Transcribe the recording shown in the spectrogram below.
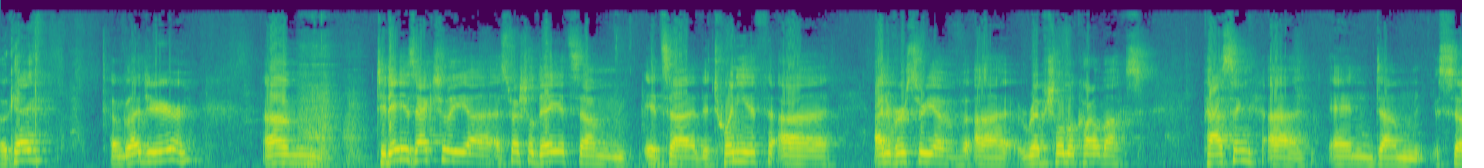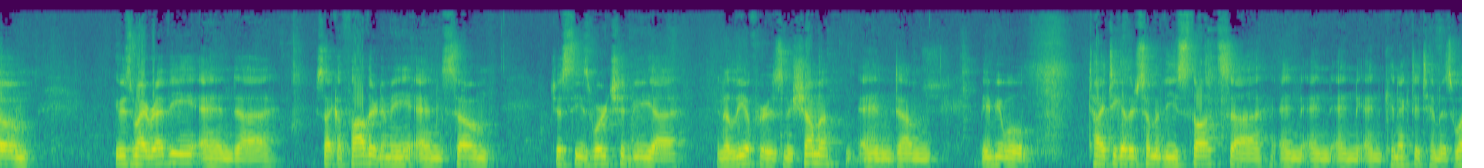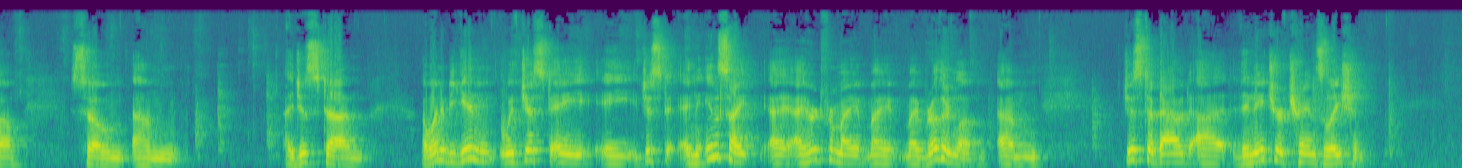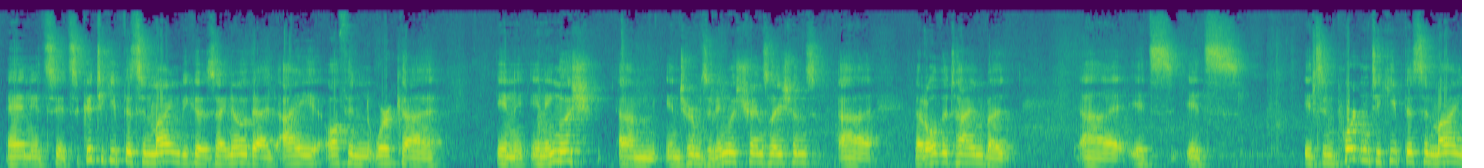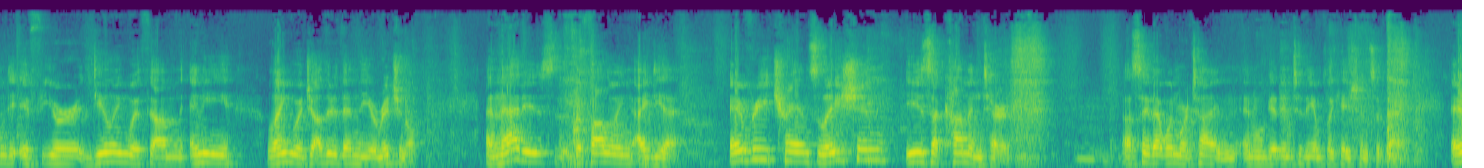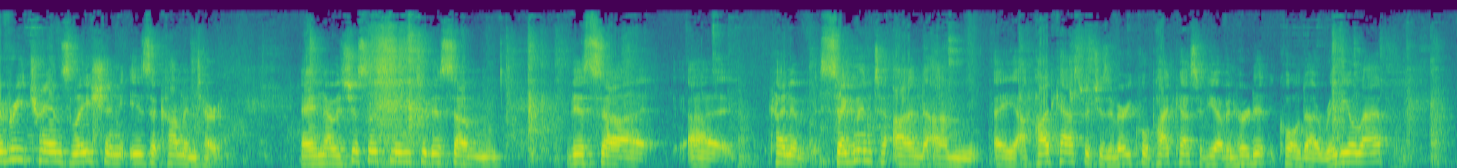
Okay, I'm glad you're here. Um, today is actually uh, a special day. It's um, it's uh, the 20th uh, anniversary of uh, Reb Shlomo Carlebach's passing, uh, and um, so he was my Rebbe, and uh, he's like a father to me. And so, just these words should be an aliyah for his neshama, and um, maybe we'll tie together some of these thoughts and, and, and, and connect it to him as well. So um, I just um, I want to begin with just a, a just an insight I, I heard from my my, my brother-in-law um, just about uh, the nature of translation. And it's it's good to keep this in mind because I know that I often work uh, in in English um, in terms of English translations, uh, not all the time, but uh, it's it's it's important to keep this in mind if you're dealing with um, any language other than the original. And that is the following idea every translation is a commentary. I'll say that one more time and we'll get into the implications of that. Every translation is a commentary. And I was just listening to this, um, this uh, uh, kind of segment on um, a, a, podcast, which is a very cool podcast if you haven't heard it, called uh, Radiolab,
